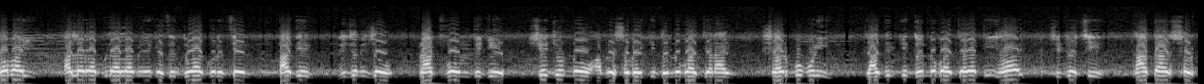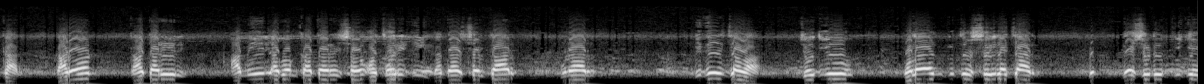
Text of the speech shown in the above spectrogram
সবাই আল্লাহ রাবুল আলমের কাছে দোয়া করেছেন তাদের নিজ নিজ প্ল্যাটফর্ম থেকে। সেজন্য আমরা সবাইকে ধন্যবাদ জানাই। সর্বোপরি যাদেরকে ধন্যবাদ জানাতেই হয়, সেটা হচ্ছে কাতার সরকার। কারণ কাতারের আমির এবং কাতারের অথরিটি কাতার সরকার ওনার বিদেশ যাওয়া। যদিও পলায়নকৃত স্বৈরাচার দেশের দিকে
